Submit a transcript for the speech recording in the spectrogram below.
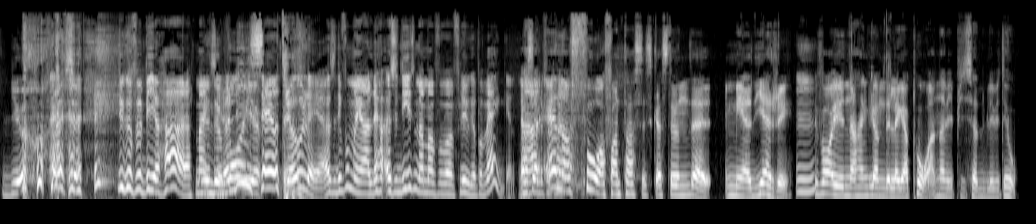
Jo. Du går förbi och hör att Mike det säger ju- Lisa är otrolig. Alltså, det får man ju aldrig. Alltså, det är som att man får vara fluga på väggen. Alltså en höra. av få fantastiska stunder med Jerry Mm. det var ju när han glömde lägga på när vi precis hade blivit ihop.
